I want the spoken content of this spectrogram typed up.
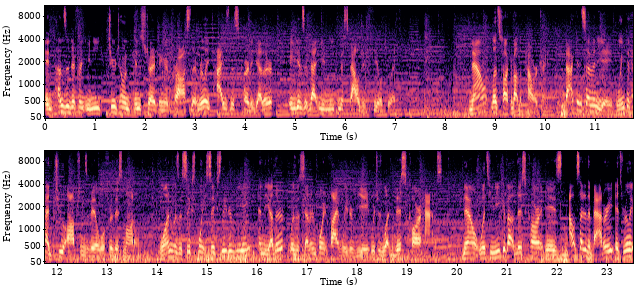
and tons of different unique two-tone pinstriping across that really ties this car together and gives it that unique nostalgic feel to it. Now, let's talk about the powertrain. Back in 78, Lincoln had two options available for this model. One was a 6.6 liter V8 and the other was a 7.5 liter V8, which is what this car has. Now, what's unique about this car is outside of the battery, it's really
